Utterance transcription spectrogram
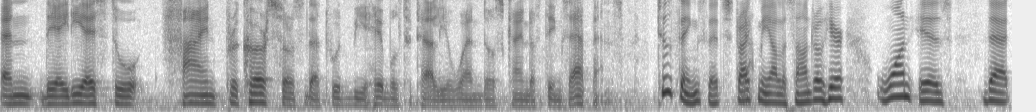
And the idea is to find precursors that would be able to tell you when those kind of things happens. Two things that strike yeah. me, Alessandro, here. One is that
